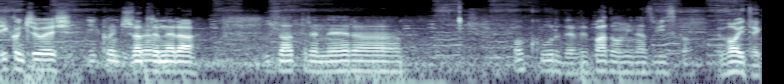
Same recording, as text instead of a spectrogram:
I kończyłeś i za kończyłem trenera za trenera. O kurde, wypadło mi nazwisko. Wojtek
